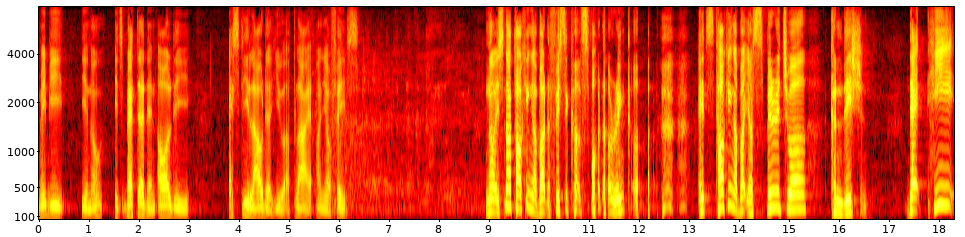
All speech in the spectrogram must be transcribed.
Maybe, you know, it's better than all the Estee Lauder you apply on your face. No, it's not talking about the physical spot or wrinkle. It's talking about your spiritual condition. That He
